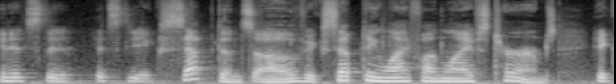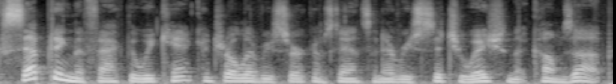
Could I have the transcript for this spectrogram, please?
And it's the it's the acceptance of accepting life on life's terms, accepting the fact that we can't control every circumstance and every situation that comes up,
